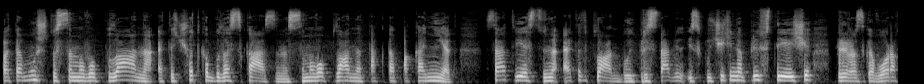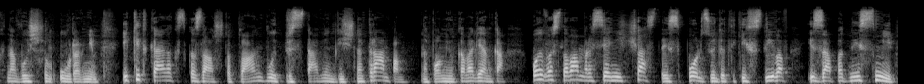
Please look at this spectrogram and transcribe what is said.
потому что самого плана, это четко было сказано, самого плана так-то пока нет. Соответственно, этот план будет представлен исключительно при встрече, при разговорах на высшем уровне. И Кит Келлог сказал, что план будет представлен лично Трампом, напомнил Коваленко. По его словам, россияне часто используют для таких сливов и западные СМИ,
